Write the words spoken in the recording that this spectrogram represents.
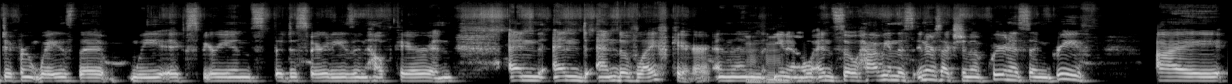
different ways that we experience the disparities in healthcare and and and end of life care and then Mhm. you know and so having this intersection of queerness and grief i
